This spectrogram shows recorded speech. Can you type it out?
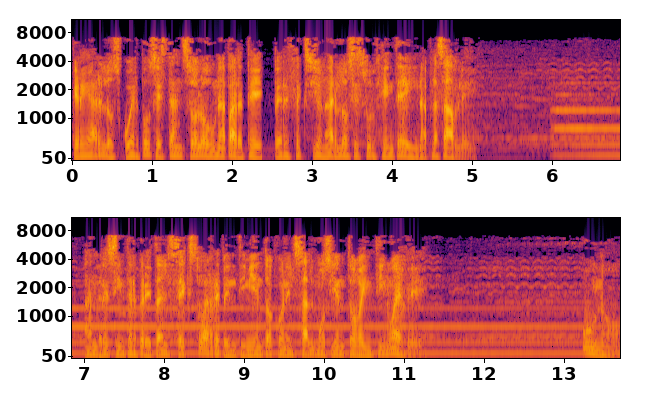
Crear los cuerpos es tan solo una parte, perfeccionarlos es urgente e inaplazable. Andrés interpreta el sexto arrepentimiento con el Salmo 129. 1.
